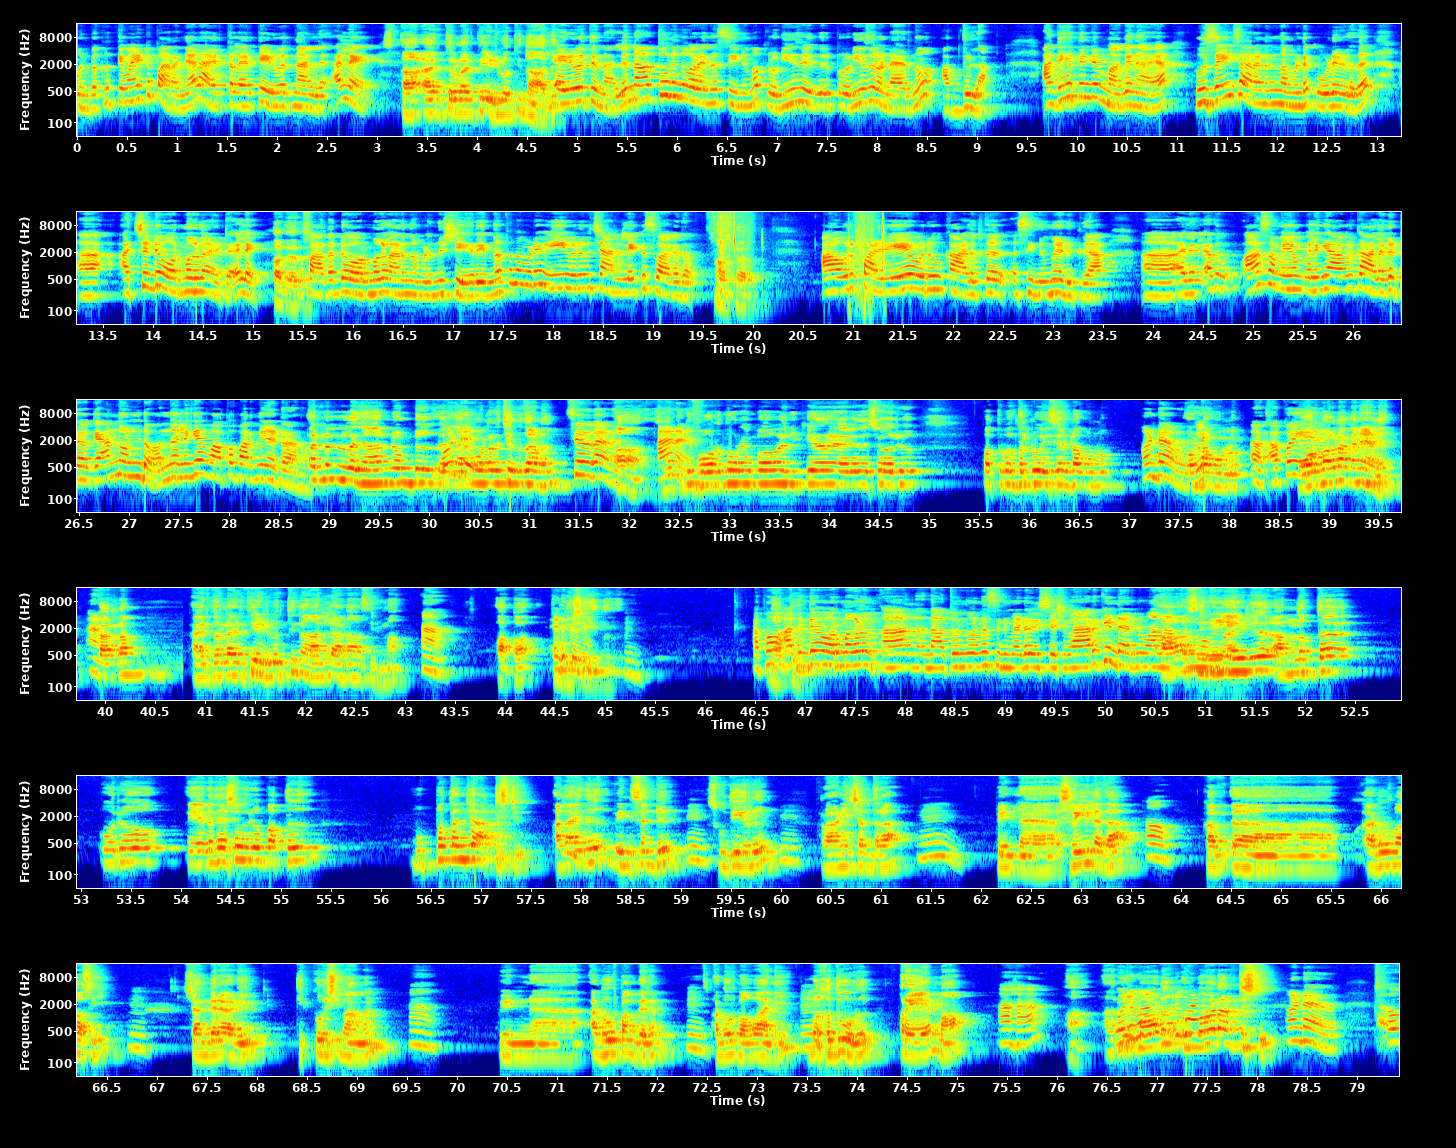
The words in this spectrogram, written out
മുൻപ്. കൃത്യമായിട്ട് പറഞ്ഞാൽ ആയിരത്തി തൊള്ളായിരത്തി എഴുപത്തിനാലിൽ അല്ലേ? ആയിരത്തി തൊള്ളായിരത്തി എഴുപത്തിനാല് എഴുപത്തിനാലിൽ നാത്തൂർ എന്ന് പറയുന്ന സിനിമ പ്രൊഡ്യൂസ് ചെയ്തൊരു പ്രൊഡ്യൂസർ ഉണ്ടായിരുന്നു അബ്ദുള്ള. അദ്ദേഹത്തിന്റെ മകനായ ഹുസൈൻ സാറാണ് നമ്മുടെ കൂടെ ഉള്ളത്. അച്ഛന്റെ ഓർമ്മകളായിട്ട് അല്ലെ? ഫാദറിന്റെ ഓർമ്മകളാണ് നമ്മൾ ഇന്ന് ഷെയർ ചെയ്യുന്നത്. അപ്പൊ നമ്മുടെ ഈ ഒരു ചാനലിലേക്ക് സ്വാഗതം. നമസ്കാരം. ആ ഒരു പഴയ ഒരു കാലത്ത് സിനിമ എടുക്കുക അല്ലെങ്കിൽ അത് ആ സമയം അല്ലെങ്കിൽ ആ ഒരു കാലഘട്ടമൊക്കെ അന്നുണ്ടോ? അന്ന് അല്ലെങ്കിൽ വാപ്പ പറഞ്ഞു കേട്ടതാണോ? അല്ലല്ല ഞാനുണ്ട്. വളരെ ചെറുതാണ്. ചെറുതാണ്. ആ സെവന്റി ഫോർ എന്ന് പറയുമ്പോ എനിക്ക് ഏകദേശം ഒരു പത്ത് പന്ത്രണ്ട് വയസ്സേ ഉണ്ടാവുള്ളൂ. ഉണ്ടാവുള്ളൂ അപ്പൊ ഓർമ്മകൾ അങ്ങനെയാണ്. കാരണം ആയിരത്തി തൊള്ളായിരത്തി എഴുപത്തി നാലിലാണ് ആ. സിനിമ പാപ്പ ചെയ്യുന്നത്. അപ്പൊ അതിന്റെ ഓർമ്മകളും ആ നാത്തൂൻ എന്ന് പറഞ്ഞ സിനിമയുടെ വിശേഷങ്ങൾ ആരൊക്കെ ഉണ്ടായിരുന്നു ആ സിനിമയിൽ അന്നത്തെ ഒരു ഏകദേശം ഒരു പത്ത് മുപ്പത്തഞ്ച് ആർട്ടിസ്റ്റ് അതായത് വിൻസെന്റ് സുധീർ റാണി ചന്ദ്ര പിന്നെ ശ്രീലത ഓ. കവി ആ, അടൂർ ശങ്കരാടി തിക്കുറിശി മാമൻ പിന്നെ അടൂർ പങ്കജം അടൂർ ഭവാനി ബഹദൂർ പ്രേമ ഒരുപാട് ഒരുപാട് ആർട്ടിസ്റ്റ് ഉണ്ടായിരുന്നു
